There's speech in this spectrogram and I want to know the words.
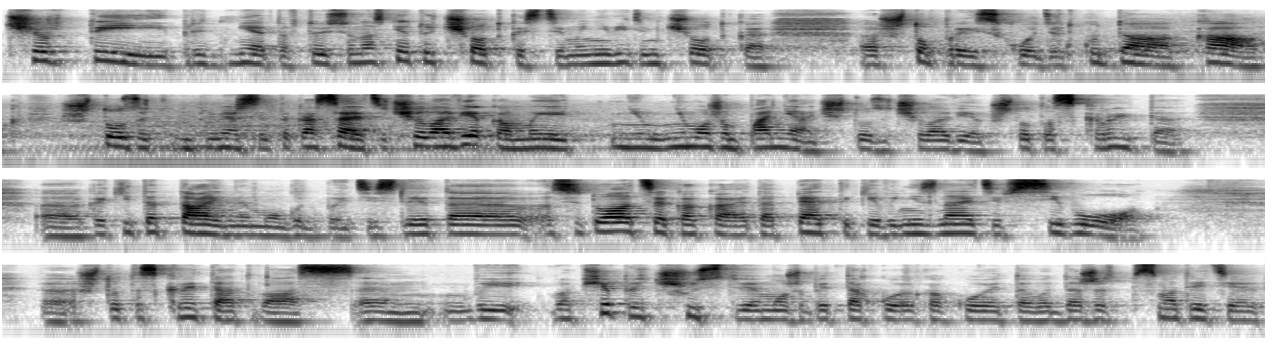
черты предметов, то есть у нас нет четкости, мы не видим четко, э, что происходит, куда, как, что за, например, если это касается человека, мы не, не можем понять, что за человек, что-то скрыто, э, какие-то тайны могут быть. Если это ситуация какая-то, опять-таки вы не знаете всего, э, что-то скрыто от вас, эм, вы вообще предчувствие может быть такое какое-то, вот даже, посмотрите,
